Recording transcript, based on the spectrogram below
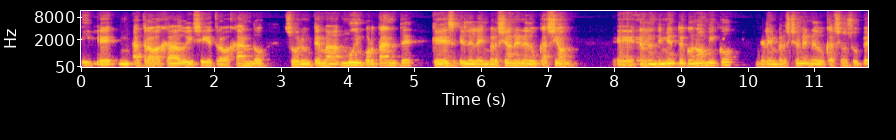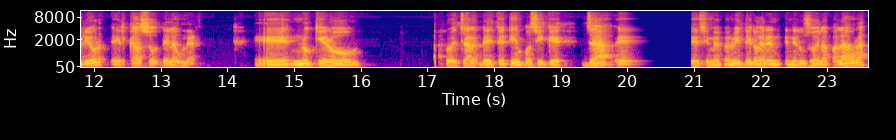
y que ha trabajado y sigue trabajando sobre un tema muy importante que es el de la inversión en educación, eh, el rendimiento económico de la inversión en educación superior, el caso de la UNER. Eh, no quiero aprovechar de este tiempo, así que ya, eh, si me permite, en, en el uso de la palabra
